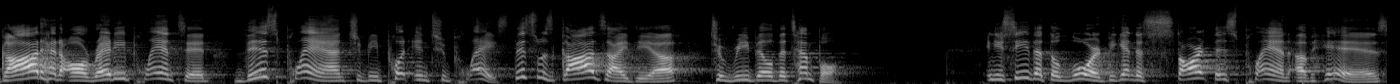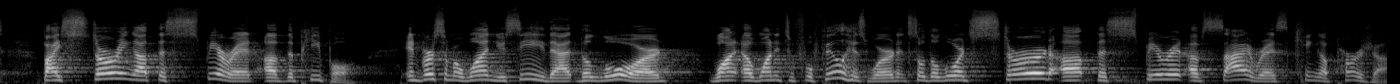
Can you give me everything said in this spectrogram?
God had already planted this plan to be put into place. This was God's idea to rebuild the temple. And you see that the Lord began to start this plan of his by stirring up the spirit of the people. In verse number one, you see that the Lord want, uh, wanted to fulfill his word, and so the Lord stirred up the spirit of Cyrus, king of Persia.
